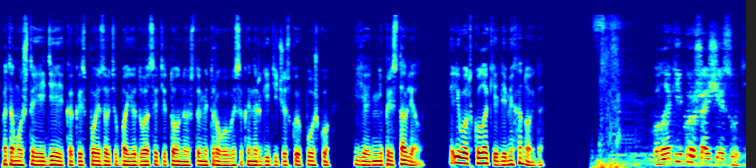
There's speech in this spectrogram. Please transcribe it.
потому что идеи, как использовать в бою 20-тонную 100-метровую высокоэнергетическую пушку, я не представлял. Или вот кулаки для механоида. Кулаки, крушащие суть.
